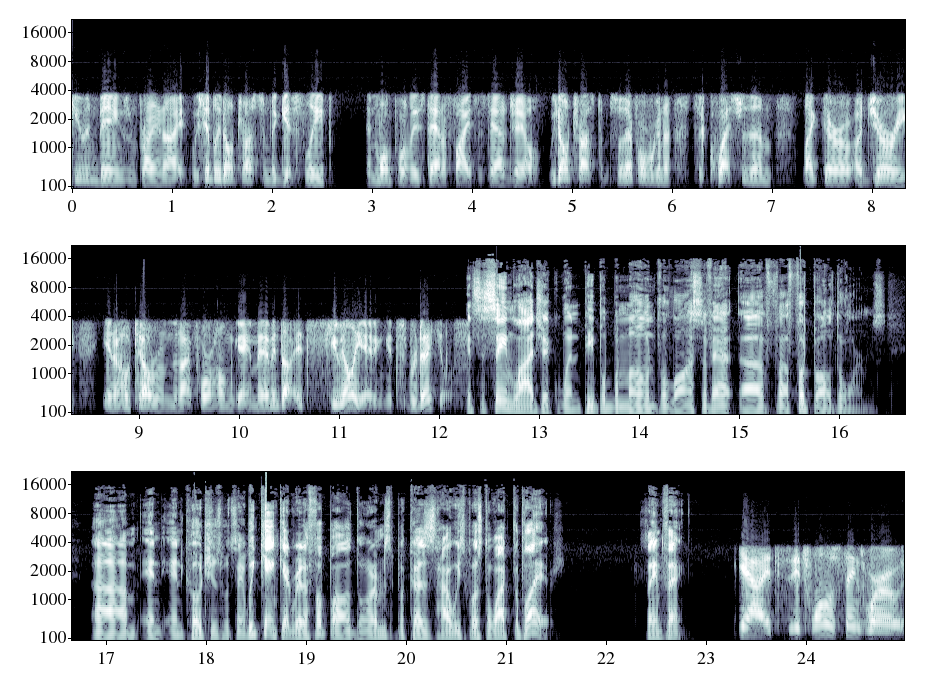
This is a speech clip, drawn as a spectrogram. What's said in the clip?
human beings on Friday night. We simply don't trust them to get sleep and more importantly, stay out of fights and stay out of jail. We don't trust them, so therefore we're going to sequester them like they're a jury in a hotel room the night before a home game. I mean, it's humiliating. It's ridiculous. It's the same logic when people bemoaned the loss of of uh, football dorms. Um, and, and coaches would say, we can't get rid of football dorms because how are we supposed to watch the players? Same thing. Yeah, it's it's one of those things where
